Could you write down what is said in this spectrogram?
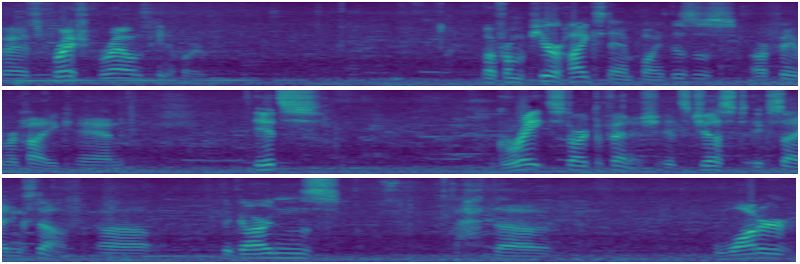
Uh, it's fresh ground peanut butter. But from a pure hike standpoint, this is our favorite hike, and it's great start to finish. It's just exciting stuff. Uh, the gardens, the water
